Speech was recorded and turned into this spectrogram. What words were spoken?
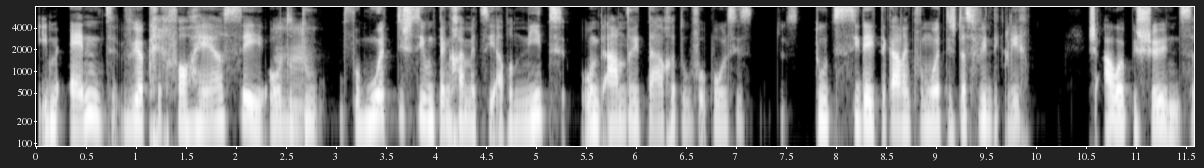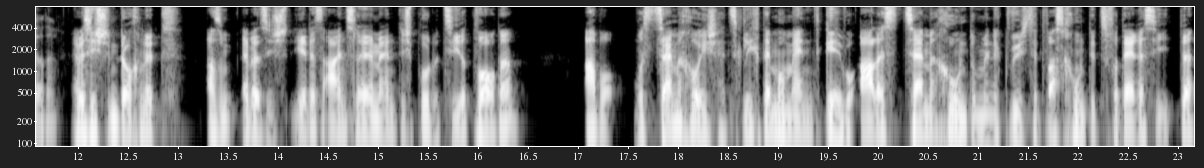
im End wirklich vorhersehen. Oder Mhm. du vermutest sie und dann kommen sie aber nicht und andere tauchen auf, obwohl sie, du sie dort gar nicht vermutest. Das finde ich gleich ist auch etwas Schönes, oder? Aber es ist dann doch nicht, also eben, es ist, jedes einzelne Element ist produziert worden, aber wo es zusammengekommen ist, hat es gleich den Moment gegeben, wo alles zusammenkommt und man nicht gewusst hat, was kommt jetzt von dieser Seite.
